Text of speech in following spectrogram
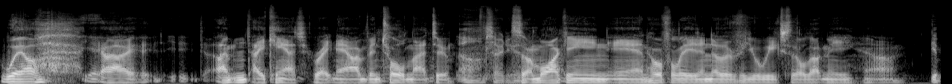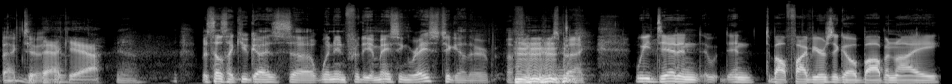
Well, I, I'm I can't right now. I've been told not to. Oh, I'm sorry to So I'm walking, and hopefully in another few weeks they'll let me uh, get back to get it. Back, yeah. yeah. But it sounds like you guys uh, went in for the amazing race together a few years back. We did, and and about five years ago, Bob and I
